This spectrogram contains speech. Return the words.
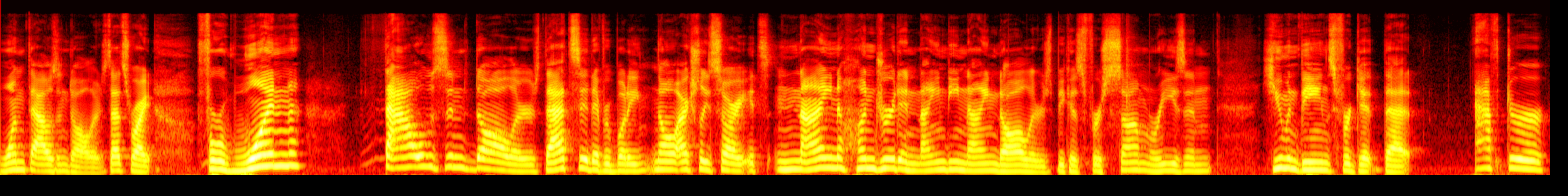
$1,000. That's right. For $1,000. That's it, everybody. No, actually, sorry. It's $999 because for some reason human beings forget that after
